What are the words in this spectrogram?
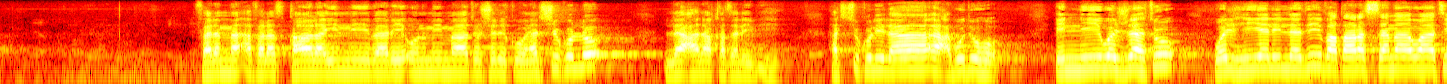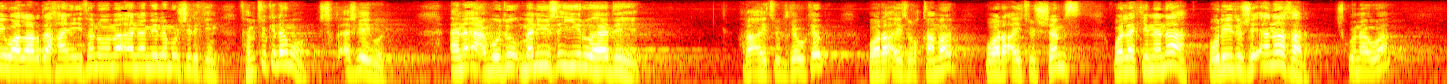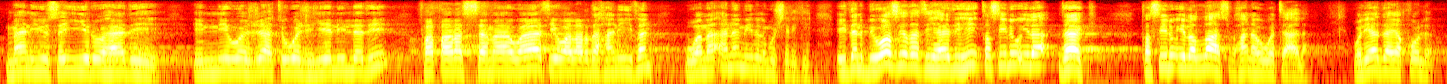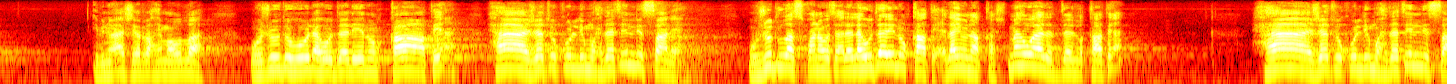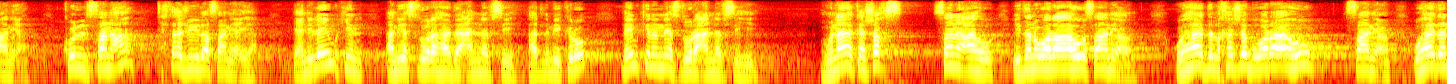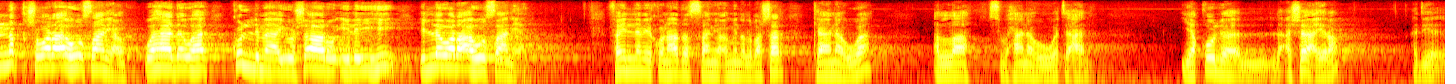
فلما أفلت قال إني بريء مما تشركون. هذا الشيء كله لا علاقة لي به. هذا الشيء كله لا أعبده. إني وجهت وجهي للذي فطر السماوات والأرض حنيفا وما أنا من المشركين. فهمت كلامه؟ إيش يقول؟ أنا أعبد من يسير هذه. رأيت الكوكب ورأيت القمر ورأيت الشمس ولكن أنا أريد شيئا آخر. شكون هو؟ من يسير هذه. إني وجهت وجهي للذي فطر السماوات والأرض حنيفا وما أنا من المشركين. إذن بواسطة هذه تصل إلى ذاك تصل إلى الله سبحانه وتعالى. ولهذا يقول ابن عاشر رحمه الله وجوده له دليل قاطع حاجة كل محدث للصانع. وجود الله سبحانه وتعالى له دليل قاطع لا يناقش. ما هو هذا الدليل القاطع؟ حاجة كل محدث للصانع. كل صنعة تحتاج إلى صانعها. يعني لا يمكن أن يصدر هذا عن نفسه هذا الميكرو. لا يمكن أن يصدر عن نفسه. هناك شخص صنعه إذا وراءه صانع. وهذا الخشب وراءه صانع. وهذا النقش وراءه صانع. وهذا, وهذا كل ما يشار إليه إلا وراءه صانع. فإن لم يكن هذا الصانع من البشر كان هو الله سبحانه وتعالى. يقول الأشاعرة هذه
